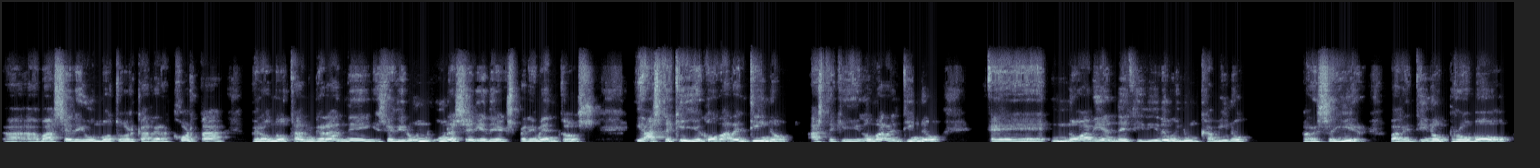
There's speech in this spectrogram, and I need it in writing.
a, base de un motor carrera corta, pero no tan grande, es decir, una serie de experimentos. Y hasta que llegó Valentino, hasta que llegó Valentino, eh, no habían decidido en un camino para seguir. Valentino probó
